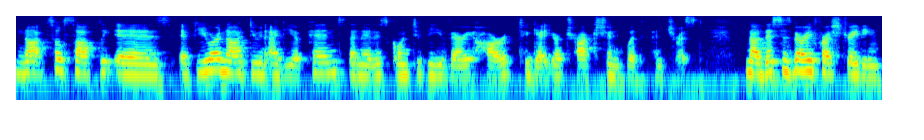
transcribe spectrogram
not so softly, is if you are not doing idea pins, then it is going to be very hard to get your traction with Pinterest. Now, this is very frustrating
